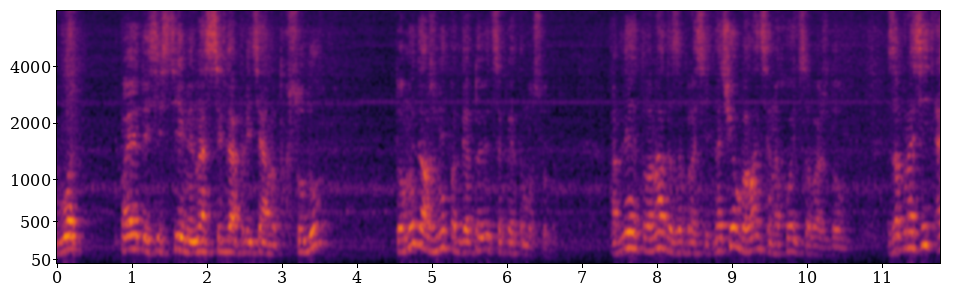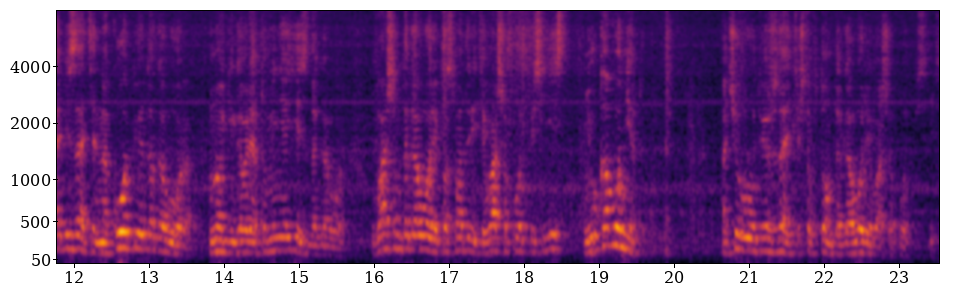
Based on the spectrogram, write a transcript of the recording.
вот по этой системе нас всегда притянут к суду, то мы должны подготовиться к этому суду. А для этого надо запросить, на чем балансе находится ваш дом. Запросить обязательно копию договора. Многие говорят, у меня есть договор. В вашем договоре, посмотрите, ваша подпись есть, ни у кого нету. А что вы утверждаете, что в том договоре ваша подпись есть?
